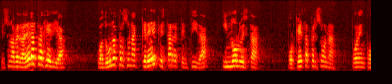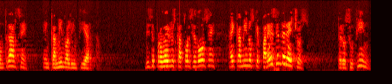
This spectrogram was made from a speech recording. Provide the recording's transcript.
Es una verdadera tragedia cuando una persona cree que está arrepentida y no lo está, porque esta persona puede encontrarse en camino al infierno. Dice Proverbios 14:12, hay caminos que parecen derechos, pero su fin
